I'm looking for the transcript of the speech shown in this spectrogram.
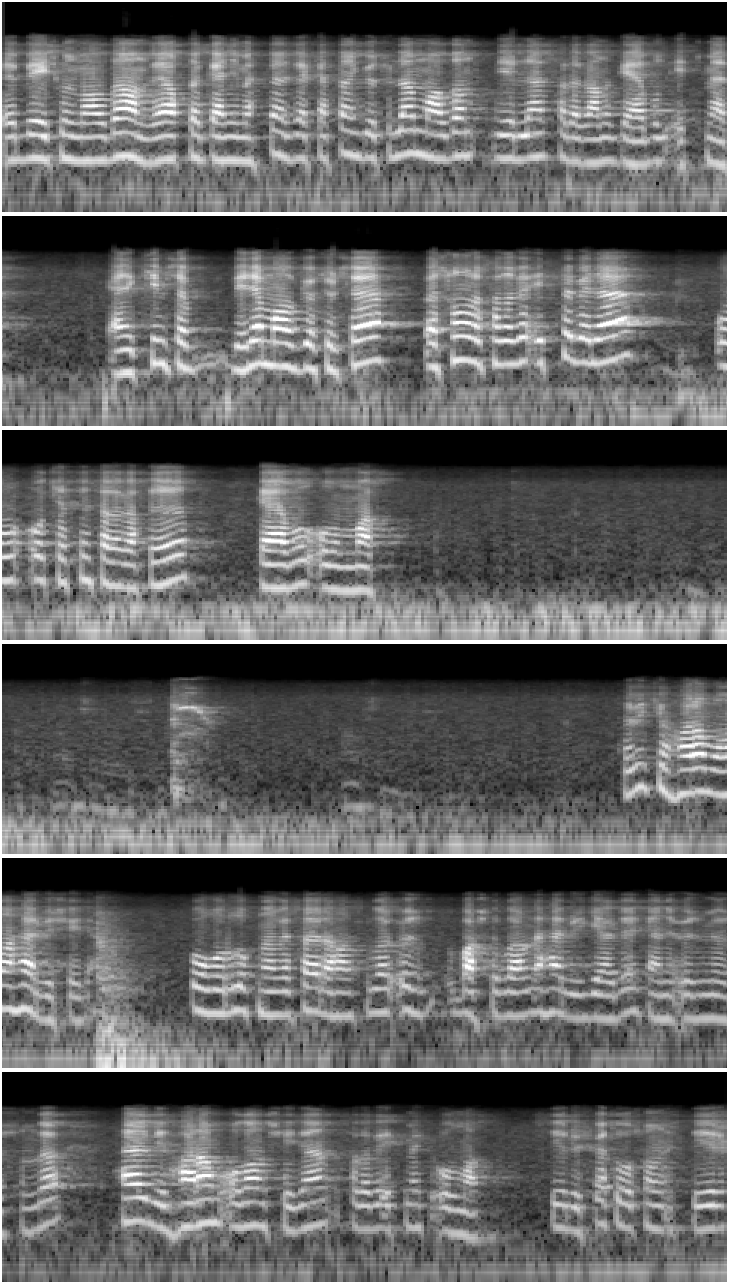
e, beytülmaldan və yaxud da qənimətdən, zəkətdən götürülən maldan verilən sadaqanı qəbul etməz. Yəni kimsə belə mal götürsə və sonra sadaqa etsə belə o, o kəsin sadaqası qəbul olunmaz. Təbii ki, haram olan hər bir şeydən. Oğurluqla və s. hansılar öz başlıqlarında hər bir gələcək, yəni öz mövzusunda hər bir haram olan şeydən sadaqa etmək olmaz. İstəyir rüşvət olsun, istəyir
